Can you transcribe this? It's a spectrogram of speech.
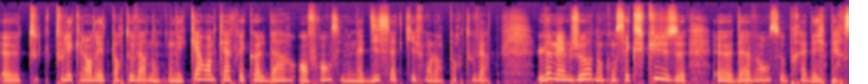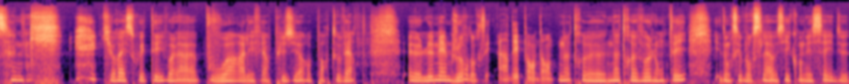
tous les calendriers de porte ouverte. Donc on est 44 écoles d'art en France, il y en a 17 qui font leur porte ouverte le même jour. Donc on s'excuse d'avance auprès des personnes qui, auraient souhaité voilà, pouvoir aller faire plusieurs portes ouvertes le même jour. Donc c'est indépendant de notre, notre volonté. Et donc c'est pour cela aussi qu'on essaye de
